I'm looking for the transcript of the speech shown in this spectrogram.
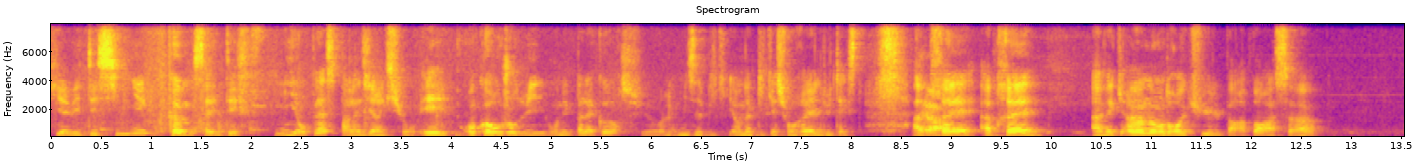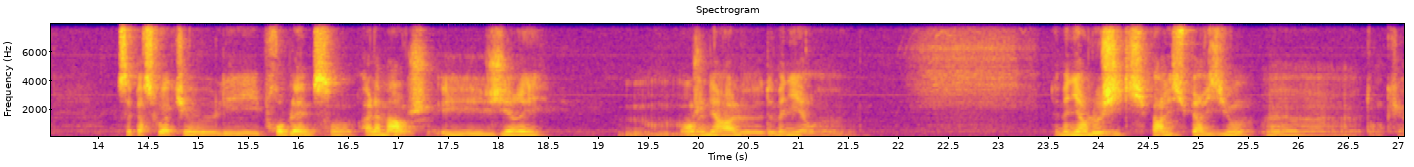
qui avait été signé comme ça a été mis en place par la direction. Et encore aujourd'hui, on n'est pas d'accord sur la mise en application réelle du texte. Après, après, avec un an de recul par rapport à ça, on s'aperçoit que les problèmes sont à la marge et gérés en général de manière, euh, de manière logique par les supervisions. Euh, donc, euh,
